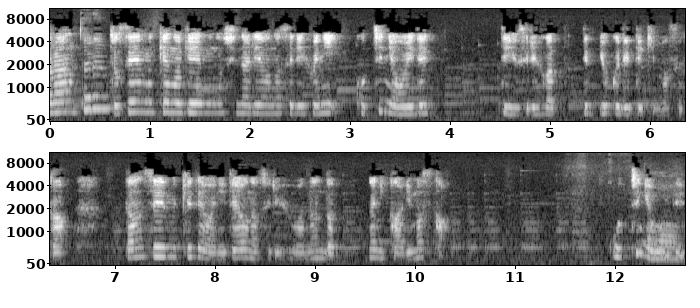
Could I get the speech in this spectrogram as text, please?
じゃらん。女性向けのゲームのシナリオのセリフに「こっちにおいで」っていうセリフがでよく出てきますが男性向けでは似たようなセリフは何だ何かありますか？こっちにおい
